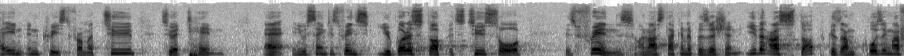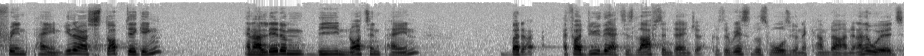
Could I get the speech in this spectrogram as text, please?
pain increased from a 2 to a 10. And he was saying to his friends, You've got to stop, it's too sore. His friends are now stuck in a position. Either I stop because I'm causing my friend pain, either I stop digging and I let him be not in pain, but if I do that, his life's in danger because the rest of this wall is going to come down. In other words,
